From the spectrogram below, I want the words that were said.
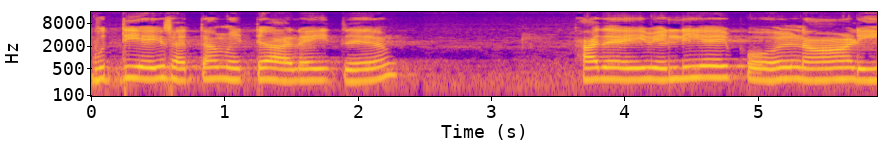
புத்தியை சத்தமிட்டு அழைத்து அதை வெள்ளியைப் போல் நாடி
